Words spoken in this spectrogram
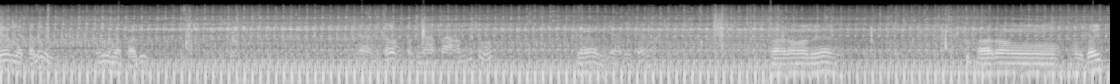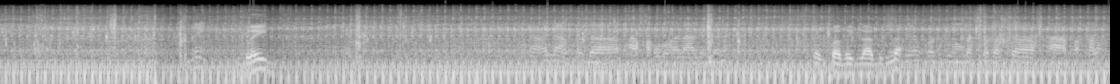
Yan, matalim. Ano matalim? Yan, ito. Pag napakan ito, oh. Yan. Yari ka na. Parang ano yan. Parang, ano ba. Blade. Kaya kailangan pag uh, apak mo halalim ka lang. Nagpabigla-bigla. Yung Pag yung basta-basta apak ka lang.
